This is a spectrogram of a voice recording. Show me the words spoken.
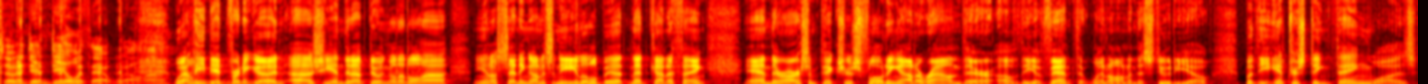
So he didn't deal with that well, huh? Well, he did pretty good. Uh, she ended up doing a little, uh, you know, sitting on his knee a little bit and that kind of thing. And there are some pictures floating out around there of the event that went on in the studio. But the interesting thing was,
